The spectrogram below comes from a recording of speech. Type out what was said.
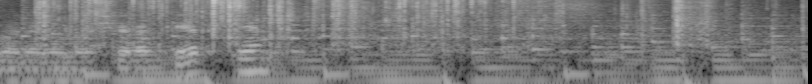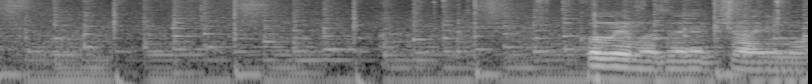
Беремо наші ракетки. Коли ми заряджаємо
